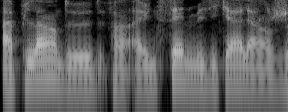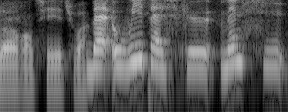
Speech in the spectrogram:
à plein de. de- Enfin, à une scène musicale, à un genre entier, tu vois? Bah oui, parce que même si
